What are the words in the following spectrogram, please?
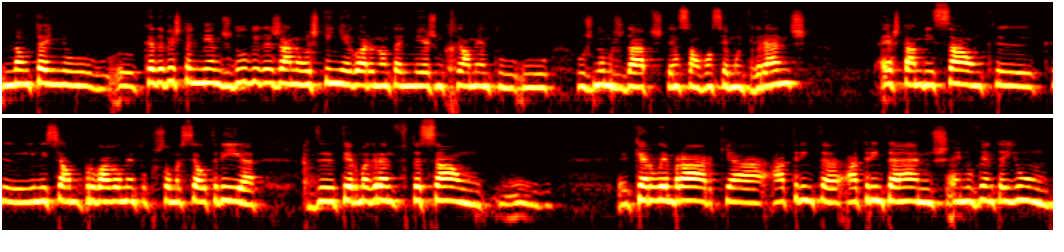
não tenho, cada vez tenho menos dúvidas, já não as tinha, agora não tenho mesmo que realmente o, o, os números da abstenção vão ser muito grandes. Esta ambição que, que inicial, provavelmente o professor Marcelo teria de ter uma grande votação, quero lembrar que há, há, 30, há 30 anos, em 91,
